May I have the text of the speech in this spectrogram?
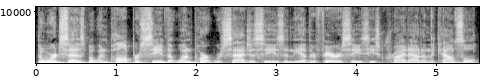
The word says, But when Paul perceived that one part were Sadducees and the other Pharisees, he cried out in the council,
